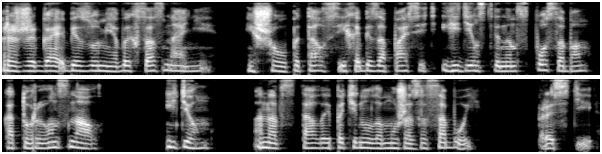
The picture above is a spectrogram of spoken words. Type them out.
разжигая безумие в их сознании. И Шоу пытался их обезопасить единственным способом, который он знал. «Идем». Она встала и потянула мужа за собой. «Прости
